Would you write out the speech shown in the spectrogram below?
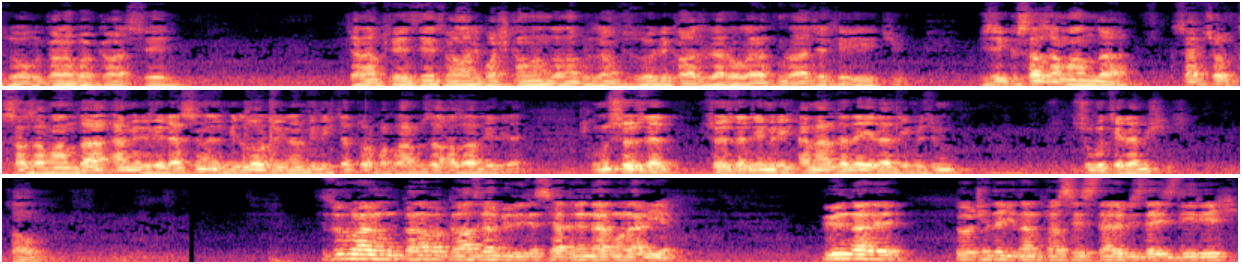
Əzizoğlu, Qarabağ qazisi, Cənab Prezident və Ali Baş Komandana buradan Füzuli qaziləri olaraq müraciət edirik ki, bizi qısa zamanda, qısa, çox qısa zamanda əmr verəsiniz, milli ordu ilə birlikdə torpaqlarımızı azad edək. Bunu sözdə, sözdə demirik, əməldə də elədiyimizin sübut eləmişik. Sağ olun. Füzuli rayon Qarabağ Qazilər Birliyi sədri Nərman Əliyev. Bu ölkədə gedən prosesləri biz də izləyirik.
